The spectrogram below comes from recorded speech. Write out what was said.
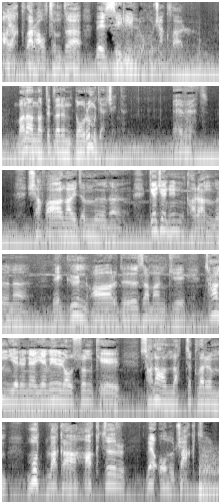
ayaklar altında ve zelil olacaklar. Bana anlattıkların doğru mu gerçekten? Evet. Şafağın aydınlığına, gecenin karanlığına ve gün ağardığı zaman ki tan yerine yemin olsun ki sana anlattıklarım mutlaka haktır ve olacaktır.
